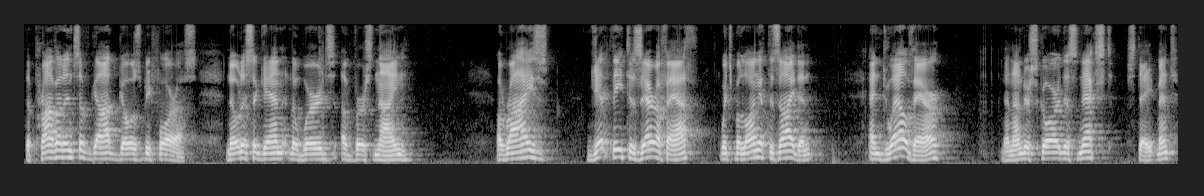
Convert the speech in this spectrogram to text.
The providence of God goes before us. Notice again the words of verse 9 Arise, get thee to Zarephath, which belongeth to Zidon, and dwell there. Then underscore this next statement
